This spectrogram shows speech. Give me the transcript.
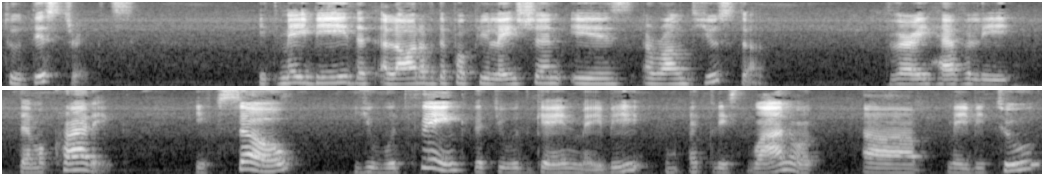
two districts. It may be that a lot of the population is around Houston, very heavily Democratic. If so, you would think that you would gain maybe at least one or uh, maybe two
